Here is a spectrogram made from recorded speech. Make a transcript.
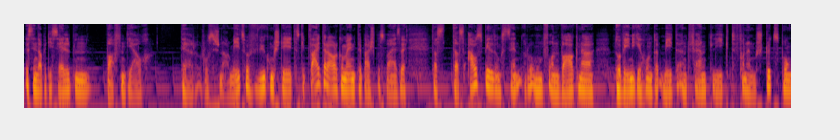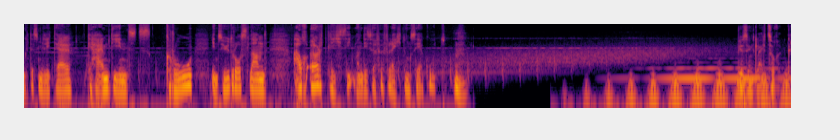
Es sind aber dieselben Waffen, die auch der russischen Armee zur Verfügung steht. Es gibt weitere Argumente, beispielsweise, dass das Ausbildungszentrum von Wagner nur wenige hundert Meter entfernt liegt von einem Stützpunkt des Militärgeheimdienstes GRU in Südrussland. Auch örtlich sieht man diese Verflechtung sehr gut. Hm. Wir sind gleich zurück.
